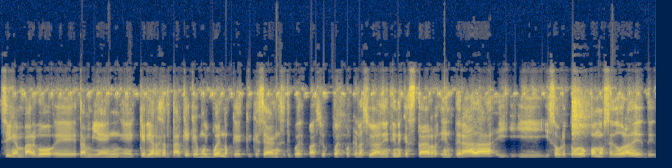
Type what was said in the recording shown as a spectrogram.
Sin embargo, eh, también eh, quería resaltar que es muy bueno que, que, se hagan ese tipo de espacios, pues porque la ciudadanía tiene que estar enterada y, y, sobre todo conocedora de, de,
